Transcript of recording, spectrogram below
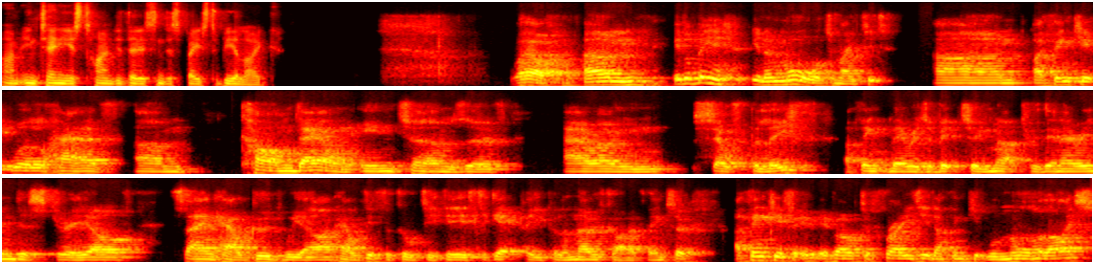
um, in 10 years time the data center space to be like? Well, um, it'll be you know more automated. Um, I think it will have um, calmed down in terms of our own self-belief. I think there is a bit too much within our industry of saying how good we are and how difficult it is to get people and those kind of things. So I think if, if I were to phrase it, I think it will normalize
